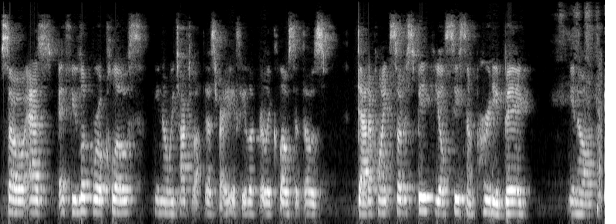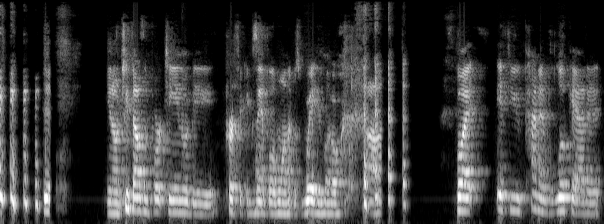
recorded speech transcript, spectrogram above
So as if you look real close, you know, we talked about this, right? If you look really close at those data points, so to speak, you'll see some pretty big, you know, you know, 2014 would be perfect example of one that was way low. Um, but if you kind of look at it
